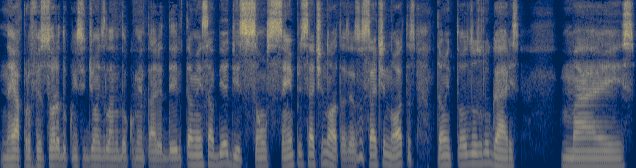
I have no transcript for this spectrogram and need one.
né? A professora do Quincy Jones lá no documentário dele também sabia disso. São sempre sete notas. Essas sete notas estão em todos os lugares. Mas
